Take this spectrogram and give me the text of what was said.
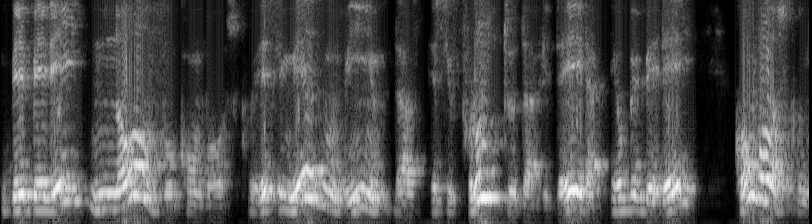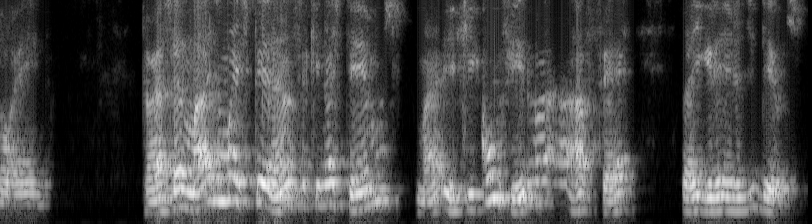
beberei novo convosco. Esse mesmo vinho, esse fruto da videira, eu beberei convosco no reino. Então, essa é mais uma esperança que nós temos e que confirma a fé da Igreja de Deus.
